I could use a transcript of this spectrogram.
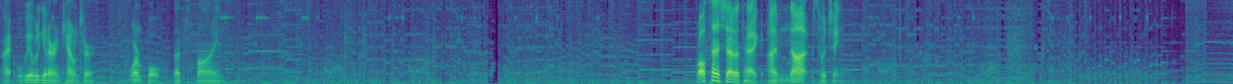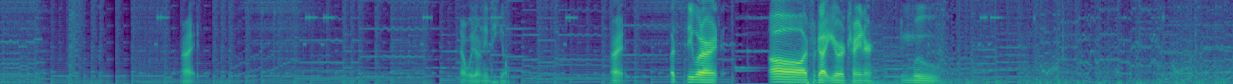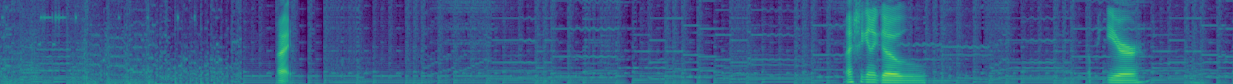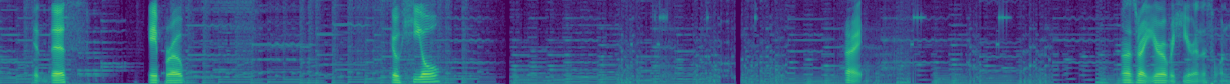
Alright, we'll be able to get our encounter. Wurmple, that's fine. Ralts has Shadow Tag. I'm not switching. No, we don't need to heal. Alright. Let's see what our... Oh, I forgot you're a trainer. You move. Alright. I'm actually gonna go up here. Get this. Escape rope. Let's go heal. Alright. Oh, that's right, you're over here in this one.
